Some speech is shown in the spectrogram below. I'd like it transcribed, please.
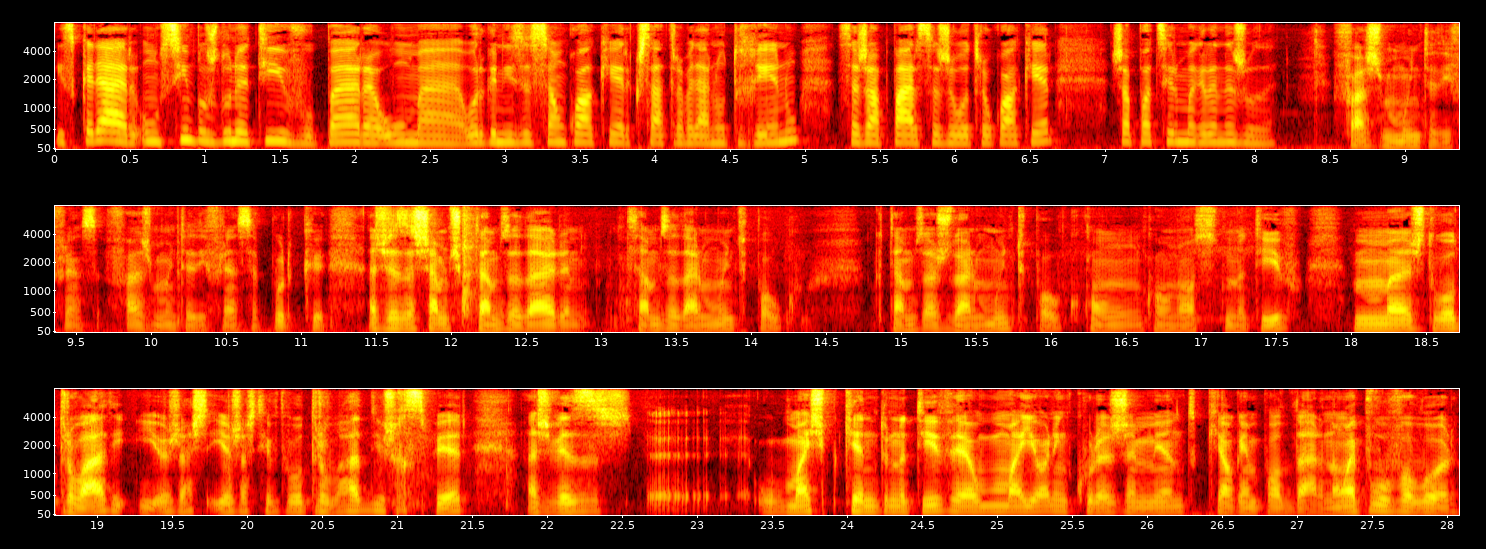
E se calhar um simples donativo para uma organização qualquer que está a trabalhar no terreno, seja a par, seja outra qualquer, já pode ser uma grande ajuda faz muita diferença, faz muita diferença, porque às vezes achamos que estamos a dar, estamos a dar muito pouco, que estamos a ajudar muito pouco com, com o nosso donativo, mas do outro lado, e eu já, eu já estive do outro lado de os receber, às vezes uh, o mais pequeno donativo é o maior encorajamento que alguém pode dar. Não é pelo valor,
